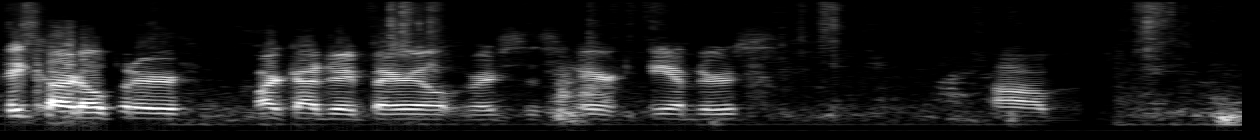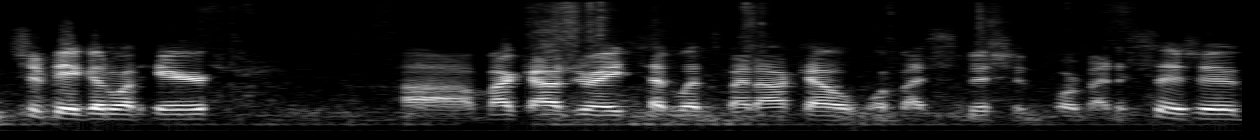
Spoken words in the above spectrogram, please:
big card opener: Mark Andre Barriault versus Eric Anders. Um, should be a good one here. Uh, Mark Andre, 10 wins by knockout, one by submission, four by decision.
